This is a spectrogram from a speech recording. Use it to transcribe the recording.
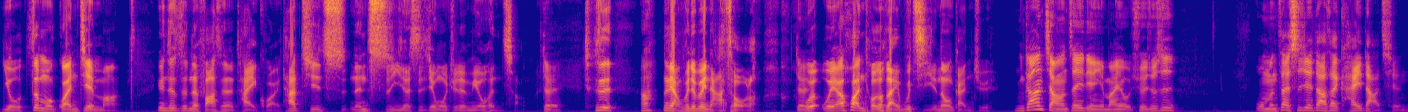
有这么关键吗？因为这真的发生的太快，他其实迟能迟疑的时间，我觉得没有很长。对，就是啊，那两分就被拿走了，对我我要换头都来不及的那种感觉。你刚刚讲的这一点也蛮有趣的，就是我们在世界大赛开打前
